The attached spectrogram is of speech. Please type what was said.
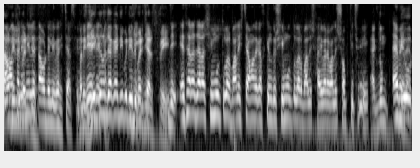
তাও নোয়াখালী নিলে তাও ডেলিভারি চার্জ ফ্রি। মানে যে কোনো জায়গায় নিবে delivery charge free। জি এছাড়া যারা শিমুল তুলার বালিশ চায় আমাদের কাছে কিন্তু শিমুল তুলার বালিশ ফাইবারের বালিশ সবকিছুই একদম পিওর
